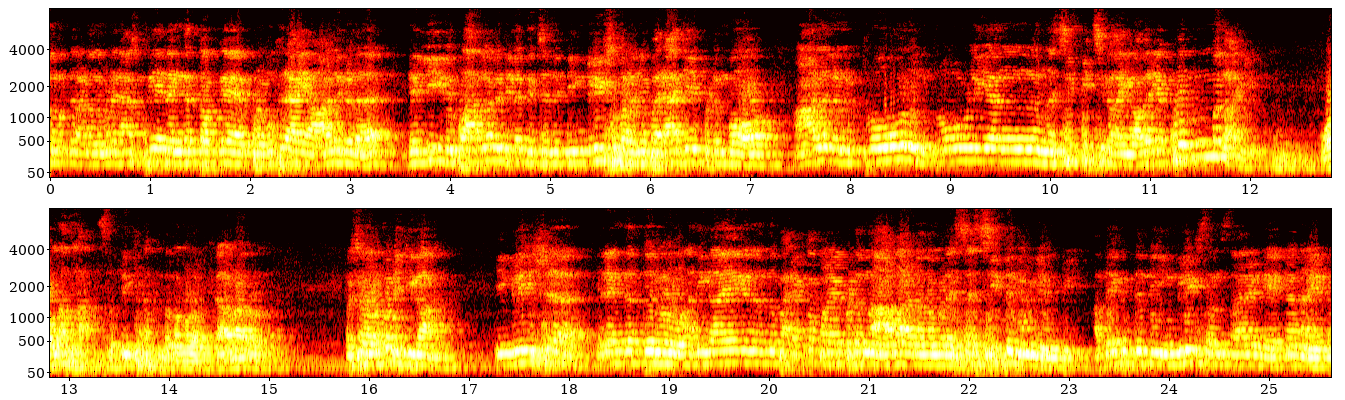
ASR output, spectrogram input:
നമുക്ക് കാണാം. നമ്മുടെ രാഷ്ട്രീയ രംഗത്തൊക്കെ പ്രമുഖരായ ആളുകൾ ഡൽഹിയിൽ പാർലമെന്റിലൊക്കെ ചെന്നിട്ട് ഇംഗ്ലീഷ് പറഞ്ഞ് പരാജയപ്പെടുമ്പോ ആളുകൾ ട്രോളും ട്രോളി നശിപ്പിച്ചു കളയും. അവരെ കൊന്നു കളയും. ഉള്ളതാ ശ്രദ്ധിക്കാറുണ്ട് നമ്മൾ കാണാറുണ്ട്. പക്ഷെ ഉറപ്പടിക്കുക ഇംഗ്ലീഷ് രംഗത്തൊരു അധികായകൻ എന്ന് പരക്കെ പറയപ്പെടുന്ന ആളാണ് നമ്മുടെ ശശി തരൂർ എം പി. അദ്ദേഹത്തിന്റെ ഇംഗ്ലീഷ് സംസാരം കേൾക്കാനായിട്ട്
